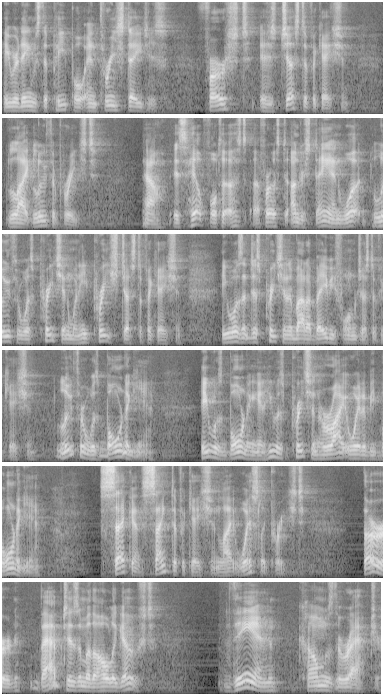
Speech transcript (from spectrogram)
He redeems the people in three stages. First is justification, like Luther preached. Now, it's helpful to us uh, for us to understand what Luther was preaching when he preached justification. He wasn't just preaching about a baby form justification. Luther was born again. He was born again. He was preaching the right way to be born again. Second, sanctification, like Wesley preached. Third, baptism of the Holy Ghost. Then comes the rapture.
